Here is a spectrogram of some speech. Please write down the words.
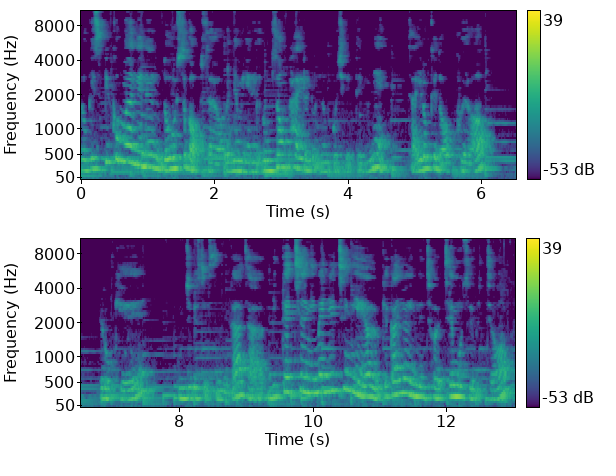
여기 스피커 모양에는 놓을 수가 없어요. 왜냐면 얘는 음성 파일을 놓는 곳이기 때문에 자 이렇게 넣고요. 이렇게 움직일 수 있습니다. 자 밑에 층이 맨 1층이에요. 이렇게 깔려 있는 저, 제 모습 있죠?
